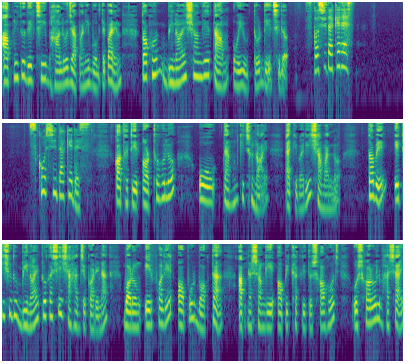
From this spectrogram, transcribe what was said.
আপনি তো দেখছি ভালো জাপানি বলতে পারেন তখন বিনয়ের সঙ্গে তাম ওই উত্তর দিয়েছিল। কথাটির অর্থ হল ও তেমন কিছু নয় একেবারেই সামান্য। তবে এটি শুধু বিনয় প্রকাশেই সাহায্য করে না বরং এর ফলে অপর বক্তা আপনার সঙ্গে অপেক্ষাকৃত সহজ ও সরল ভাষায়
